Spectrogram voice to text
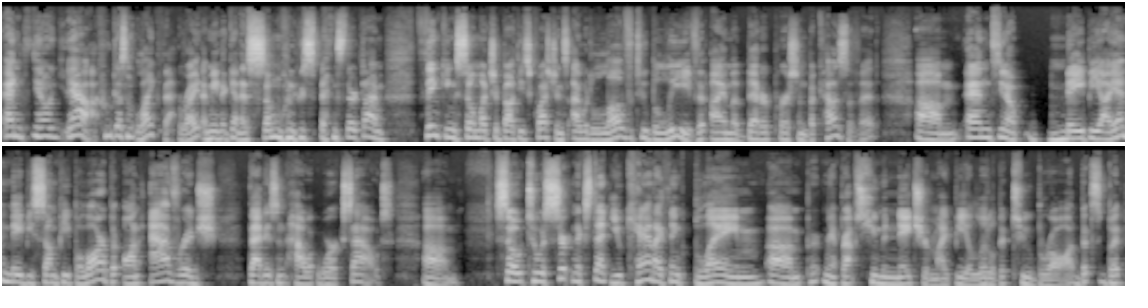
And, you know, yeah, who doesn't like that, right? I mean, again, as someone who spends their time thinking so much about these questions, I would love to believe that I am a better person because of it. Um, and, you know, maybe I am, maybe some people are, but on average, that isn't how it works out. Um, so, to a certain extent, you can, I think, blame um, perhaps human nature might be a little bit too broad, but but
